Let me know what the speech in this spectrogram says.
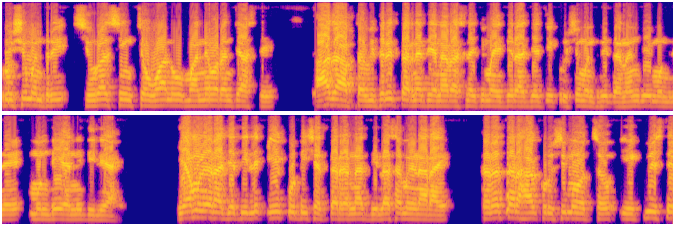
कृषी मंत्री शिवराज सिंग चौहान व मान्यवरांच्या हस्ते आज हप्ता वितरित करण्यात येणार असल्याची माहिती राज्याचे कृषी मंत्री धनंजय मुंडे मुंडे यांनी दिली आहे. यामुळे राज्यातील एक कोटी शेतकऱ्यांना दिलासा मिळणार आहे. खर तर हा कृषी महोत्सव एकवीस ते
